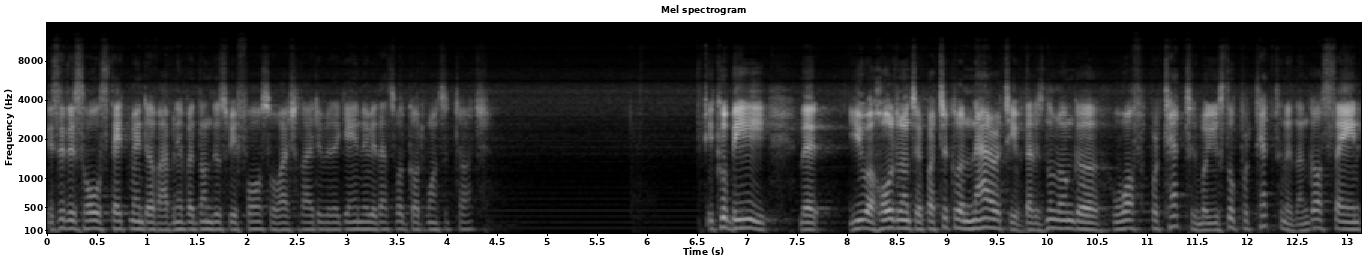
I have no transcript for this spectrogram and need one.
Is it this whole statement of I've never done this before, so why should I do it again? Maybe that's what God wants to touch. It could be that you are holding on to a particular narrative that is no longer worth protecting, but you're still protecting it. And God's saying,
